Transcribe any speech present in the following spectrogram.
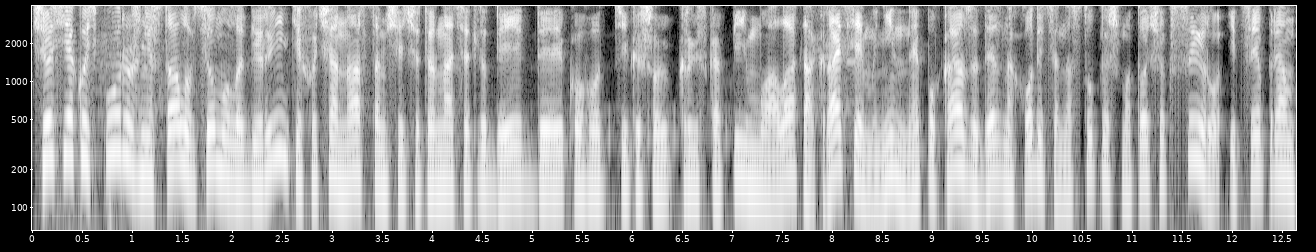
Щось якось порожньо стало в цьому лабіринті, хоча нас там ще 14 людей, деякого тільки що криска піймала. Так, рація мені не показує, де знаходиться наступний шматочок сиру, і це прям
